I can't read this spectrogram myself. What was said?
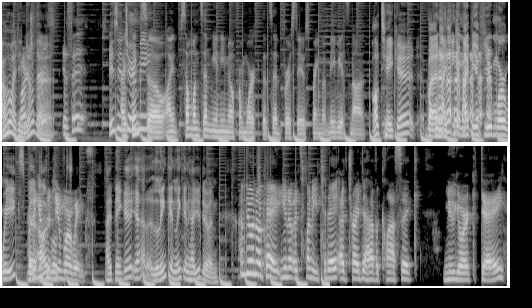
Oh, I didn't March know that. 1st, is it? Is it I Jeremy? think so. I someone sent me an email from work that said first day of spring, but maybe it's not. I'll take it, but I think it might be a few more weeks. I But think it's I'll- a we'll- few more weeks. I think it. Yeah, Lincoln, Lincoln, how you doing? I'm doing okay. You know, it's funny. Today I've tried to have a classic New York day,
